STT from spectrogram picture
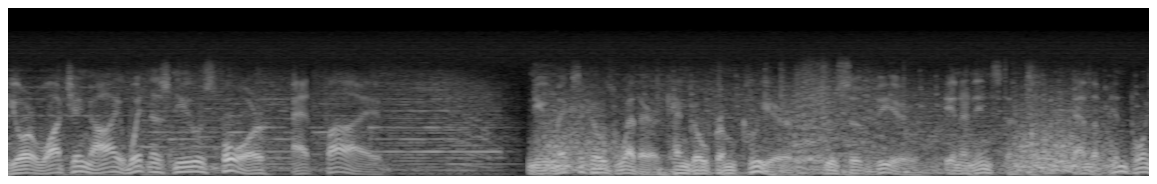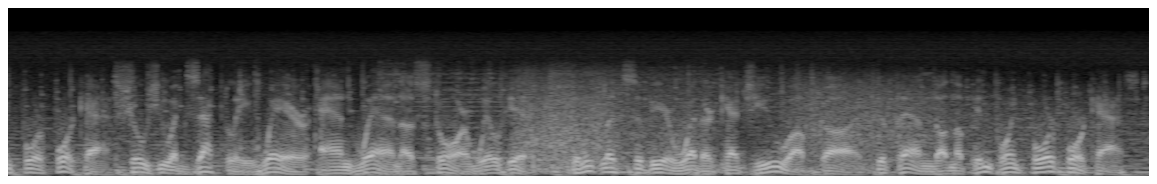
You're watching Eyewitness News 4 at 5. New Mexico's weather can go from clear to severe in an instant, and the Pinpoint 4 forecast shows you exactly where and when a storm will hit. Don't let severe weather catch you off guard. Depend on the Pinpoint 4 forecast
